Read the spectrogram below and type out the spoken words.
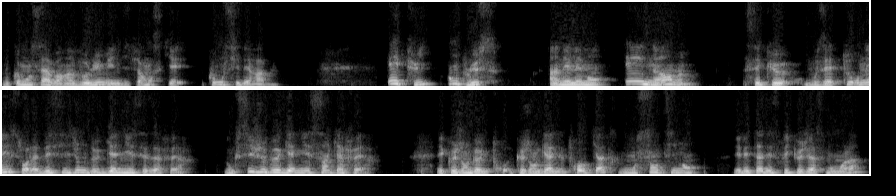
vous commencez à avoir un volume et une différence qui est considérable. Et puis, en plus, un élément énorme, c'est que vous êtes tourné sur la décision de gagner ces affaires. Donc si je veux gagner 5 affaires et que j'en gagne, gagne 3 ou 4, mon sentiment et l'état d'esprit que j'ai à ce moment-là,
